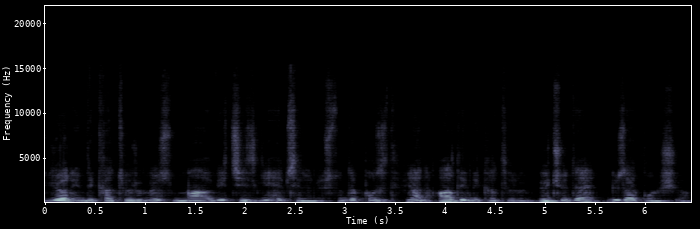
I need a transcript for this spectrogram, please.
yön indikatörümüz mavi çizgi hepsinin üstünde pozitif. Yani alt indikatörün üçü de güzel konuşuyor.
